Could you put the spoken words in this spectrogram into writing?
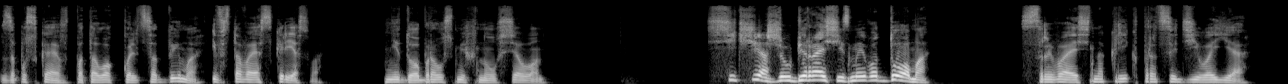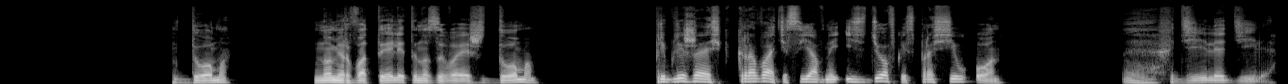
Запуская в потолок кольца дыма и вставая с кресла, недобро усмехнулся он. «Сейчас же убирайся из моего дома!» Срываясь на крик, процедила я. «Дома? Номер в отеле ты называешь домом?» Приближаясь к кровати с явной издевкой, спросил он. Эх, Диля, Диля,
